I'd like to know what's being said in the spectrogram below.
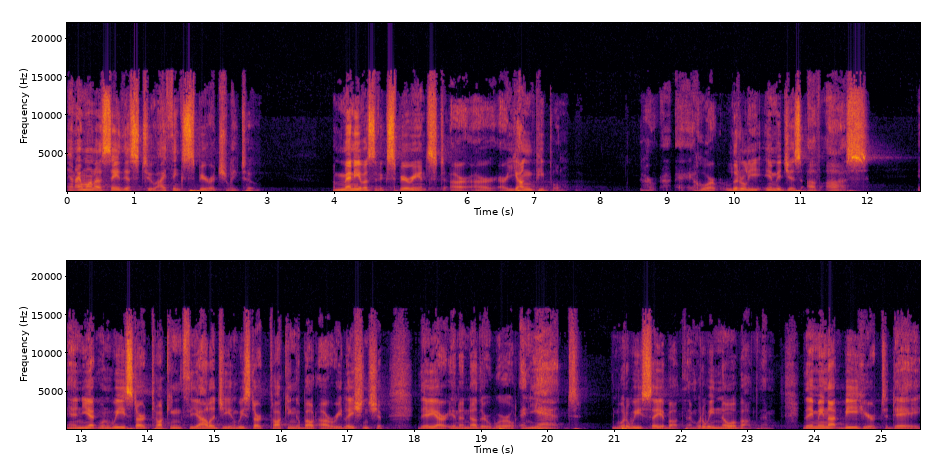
and I want to say this too I think spiritually too. Many of us have experienced our, our, our young people who are literally images of us. And yet, when we start talking theology and we start talking about our relationship, they are in another world. And yet, what do we say about them? What do we know about them? They may not be here today,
